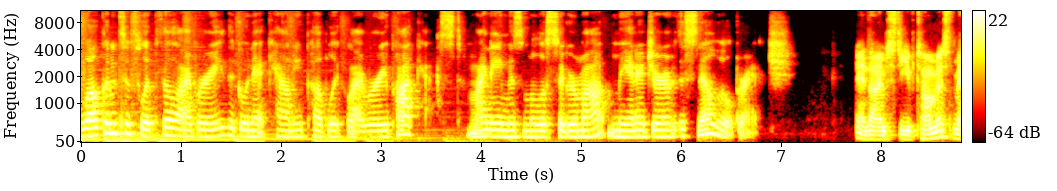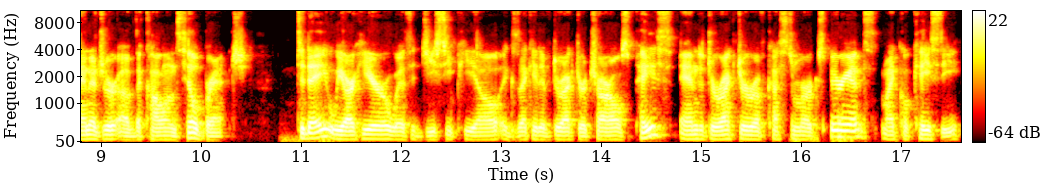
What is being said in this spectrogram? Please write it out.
Welcome to Flip the Library, the Gwinnett County Public Library podcast. My name is Melissa Gramont, manager of the Snellville branch. And I'm Steve Thomas, manager of the Collins Hill branch. Today, we are here with GCPL Executive Director Charles Pace and Director of Customer Experience Michael Casey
